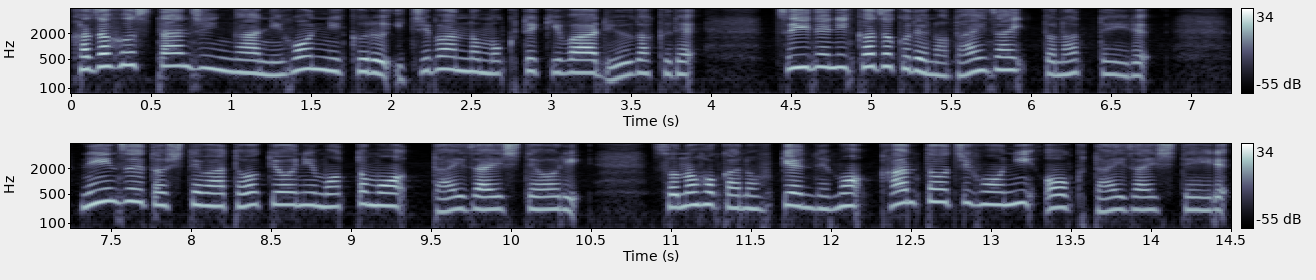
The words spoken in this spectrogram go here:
カザフスタン人が日本に来る一番の目的は留学で、ついでに家族での滞在となっている。人数としては東京に最も滞在しており、その他の府県でも関東地方に多く滞在している。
